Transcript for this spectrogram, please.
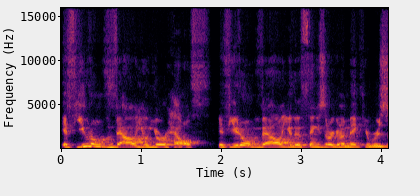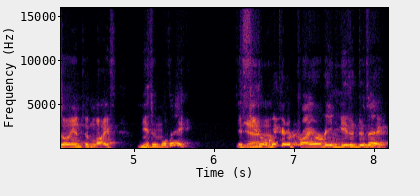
If you don't value your health, if you don't value the things that are going to make you resilient in life, neither mm-hmm. will they. If yeah. you don't make it a priority, neither do they.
